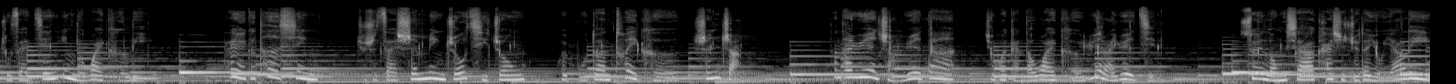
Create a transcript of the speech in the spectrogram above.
住在坚硬的外壳里。它有一个特性，就是在生命周期中会不断蜕壳生长。当它越长越大，就会感到外壳越来越紧。所以龙虾开始觉得有压力、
